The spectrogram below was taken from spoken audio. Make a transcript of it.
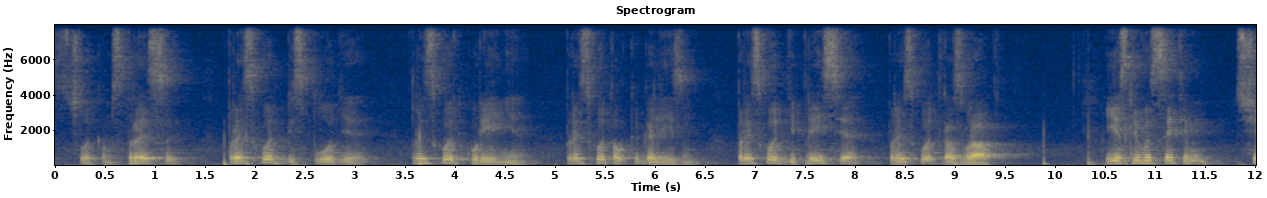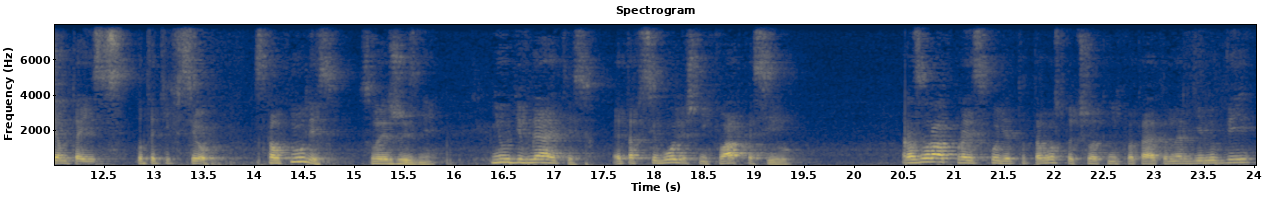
с человеком стрессы, происходит бесплодие, происходит курение, происходит алкоголизм, происходит депрессия, происходит разврат. И если вы с этим, с чем-то из вот этих всех столкнулись в своей жизни, не удивляйтесь, это всего лишь нехватка сил. Разврат происходит от того, что человеку не хватает энергии любви.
